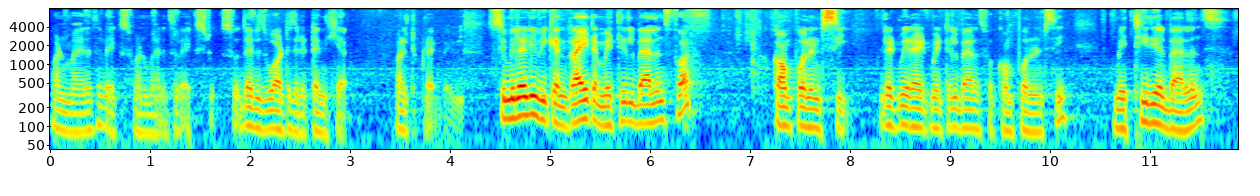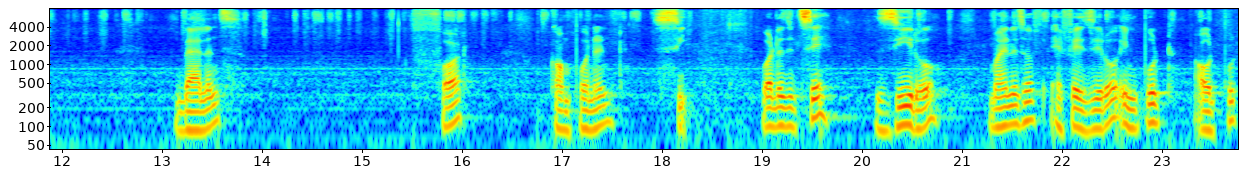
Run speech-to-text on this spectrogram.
1 minus of x 1 minus of x 2. So, that is what is written here multiplied by v. Similarly, we can write a material balance for component C. Let me write material balance for component C. Material balance balance for component C. What does it say? 0 minus of f a 0 input output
